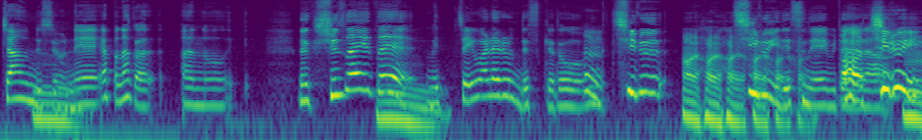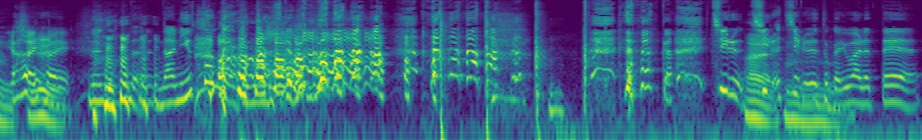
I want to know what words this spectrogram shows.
ちゃうんですよね、やっぱなんかあのなんか取材でうん。めっちゃ言われるんですけど、ん。なんかチルはいはいはいはいはいはいチルいですねみたいな。あチルい、うんはいはい。何言っとんねんと思うんですけどなんかチルはい。チルチルとか言われて、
